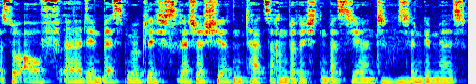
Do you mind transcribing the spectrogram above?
so auf äh, den bestmöglich recherchierten Tatsachenberichten basierend, mhm. sinngemäß.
